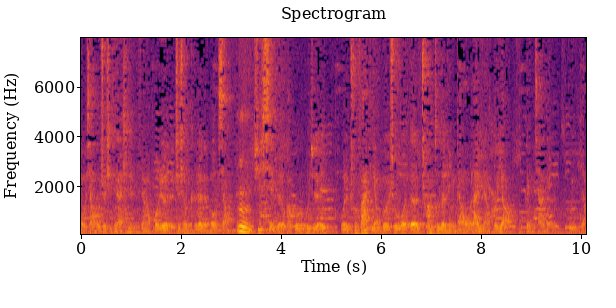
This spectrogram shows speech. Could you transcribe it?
偶像，或者说是现在是非常火热的、炙手可热的偶像，嗯，去写歌的话，会不会觉得，哎，我的出发点或者说我的创作的灵感，我来源会要更加的不一样？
